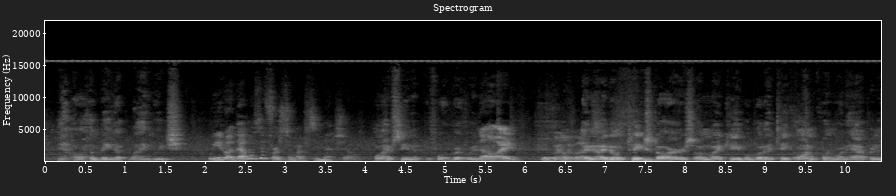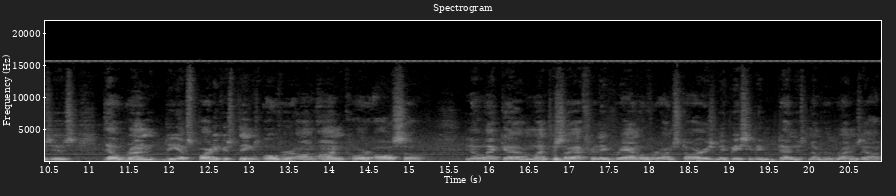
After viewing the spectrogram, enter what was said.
you know, all the made up language. Well, you know? That was the first time I've seen that show. Well, I've seen it before, but we No, I. It really was. And I don't take Starz on my cable, but I take Encore. And what happens is they'll run the uh, Spartacus things over on Encore also. You know, like a month or so after they ran over on Starz and they've basically done this number of runs out,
